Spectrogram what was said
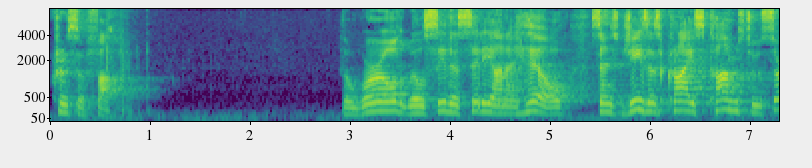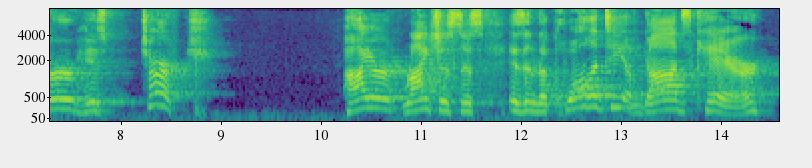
crucified. The world will see the city on a hill since Jesus Christ comes to serve his church. Higher righteousness is in the quality of God's care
